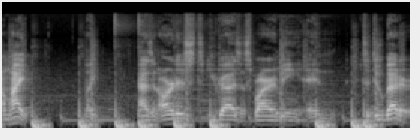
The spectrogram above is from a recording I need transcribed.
I'm hype. Like, as an artist, you guys inspire me and to do better,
